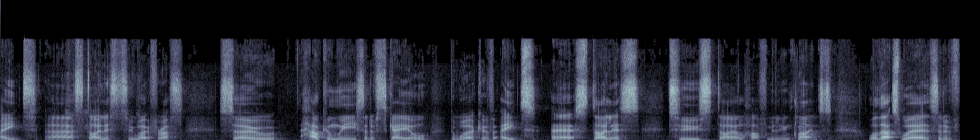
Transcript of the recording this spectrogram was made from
eight uh, stylists who work for us. So how can we sort of scale the work of eight uh, stylists to style half a million clients? Well, that's where sort of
